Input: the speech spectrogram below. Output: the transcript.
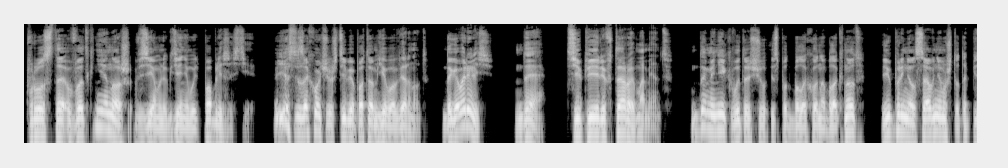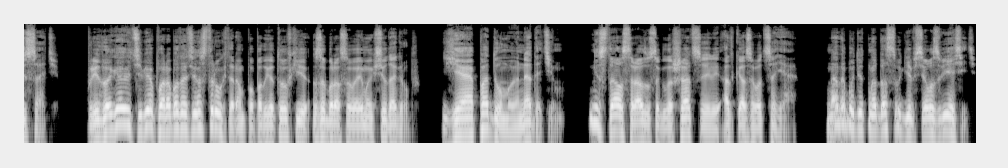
Просто воткни нож в землю где-нибудь поблизости. Если захочешь, тебе потом его вернут. Договорились? Да. Теперь второй момент. Доминик вытащил из-под балахона блокнот и принялся в нем что-то писать. Предлагаю тебе поработать инструктором по подготовке забрасываемых сюда групп. Я подумаю над этим. Не стал сразу соглашаться или отказываться я. Надо будет на досуге все взвесить.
